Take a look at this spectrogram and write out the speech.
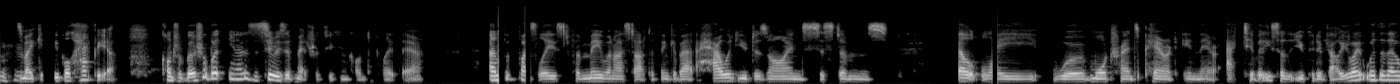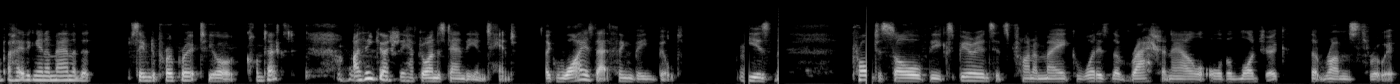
mm-hmm. does it make people happier controversial but you know there's a series of metrics you can contemplate there and at least for me when i start to think about how would you design systems felt like they were more transparent in their activity so that you could evaluate whether they were behaving in a manner that seemed appropriate to your context. Mm-hmm. I think you actually have to understand the intent. Like, why is that thing being built? Is the problem to solve the experience it's trying to make? What is the rationale or the logic that runs through it?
